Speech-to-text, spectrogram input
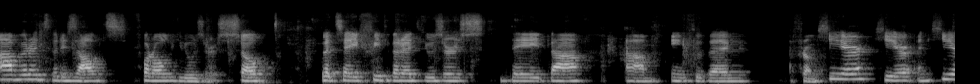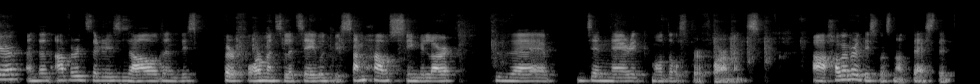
average the results for all users. So let's say feed the red users data um, into the from here, here, and here, and then average the result. And this performance, let's say, would be somehow similar to the generic model's performance. Uh, however, this was not tested.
